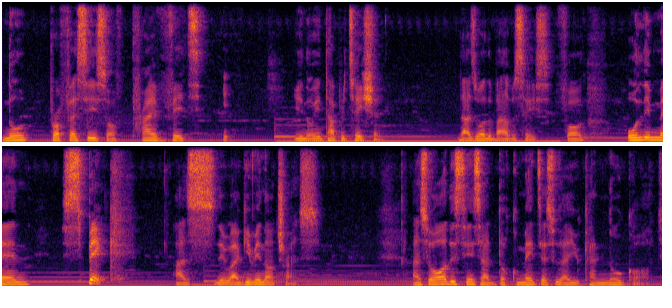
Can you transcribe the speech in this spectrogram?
No prophecies of private you know interpretation. That's what the bible says. For only men spake as they were giving utterance. And so all these things are documented so that you can know god.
